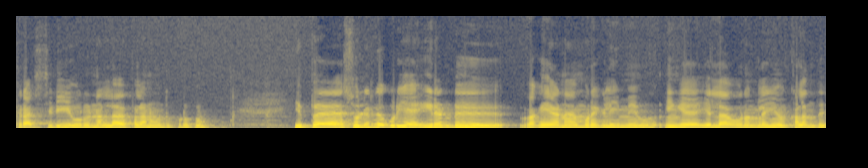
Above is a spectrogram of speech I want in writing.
திராட்சை செடி ஒரு நல்ல பலனை வந்து கொடுக்கும். இப்போ சொல்லியிருக்கக்கூடிய இரண்டு வகையான முறைகளையுமே நீங்கள் எல்லா உரங்களையும் கலந்து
